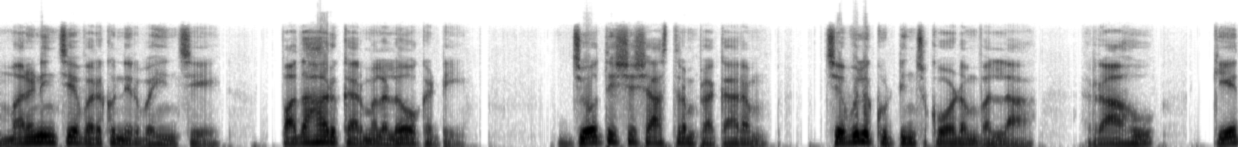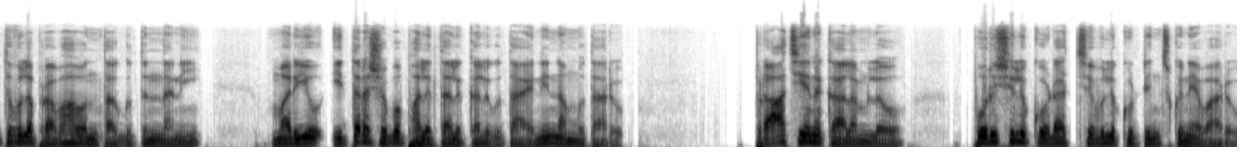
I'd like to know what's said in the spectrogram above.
మరణించే వరకు నిర్వహించే పదహారు కర్మలలో ఒకటి. జ్యోతిషశాస్త్రం ప్రకారం చెవులు కుట్టించుకోవడం వల్ల రాహు కేతువుల ప్రభావం తగ్గుతుందని మరియు ఇతర శుభ ఫలితాలు కలుగుతాయని నమ్ముతారు. ప్రాచీన కాలంలో పురుషులు కూడా చెవులు కుట్టించుకునేవారు.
